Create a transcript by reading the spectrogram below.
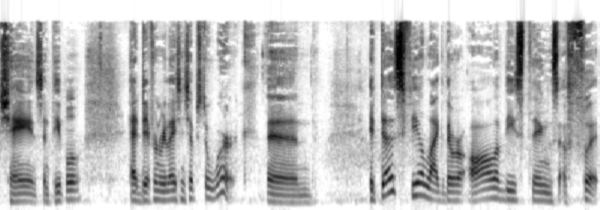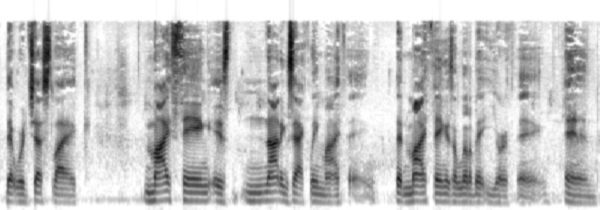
changed and people had different relationships to work. And it does feel like there were all of these things afoot that were just like, my thing is not exactly my thing. That my thing is a little bit your thing. And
